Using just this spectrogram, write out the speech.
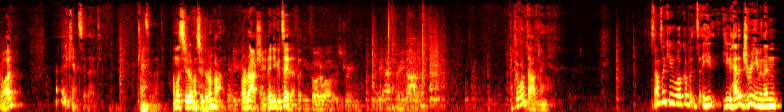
What? Eh, You can't say that. You Can't say that unless you're unless you're the Ramban or Rashi. Then you could say that. But He thought it while he was dreaming. Maybe after he davened. after what davening? Sounds like he woke up. He he had a dream and then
